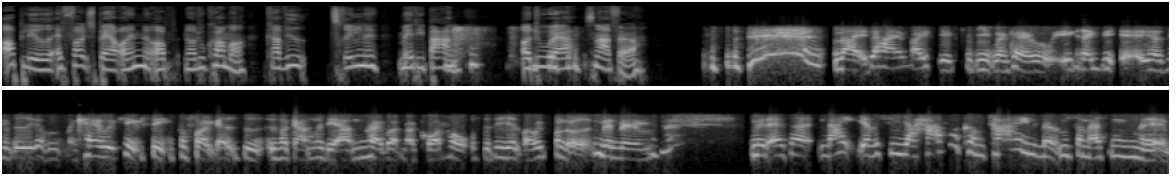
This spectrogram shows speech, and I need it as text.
oplevet, at folk spærer øjnene op, når du kommer gravid, trillende med dit barn, og du er snart 40? Nej, det har jeg faktisk ikke, fordi man kan jo ikke rigtig... Altså, jeg ved ikke, man kan jo ikke helt se på folk altid, hvor gamle det er. Nu har jeg godt nok gråt hår, så det hjælper jo ikke på noget. Men, øh, men altså, nej, jeg vil sige, jeg har fået kommentarer indimellem, som er sådan... Øh,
